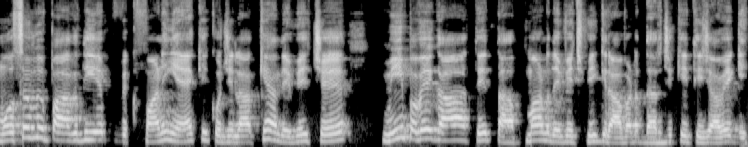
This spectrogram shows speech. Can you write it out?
ਮੌਸਮ ਵਿਭਾਗ ਦੀ ਇਹ ਭਵਿੱਖਬਾਣੀ ਹੈ ਕਿ ਕੁਝ ਇਲਾਕਿਆਂ ਦੇ ਵਿੱਚ ਮੀਂਹ ਪਵੇਗਾ ਤੇ ਤਾਪਮਾਨ ਦੇ ਵਿੱਚ ਵੀ ਗਿਰਾਵਟ ਦਰਜ ਕੀਤੀ ਜਾਵੇਗੀ।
